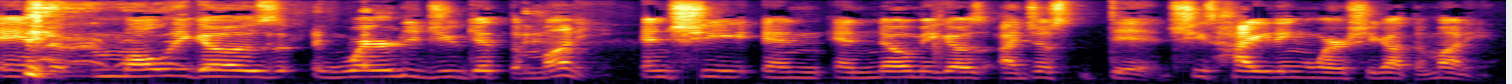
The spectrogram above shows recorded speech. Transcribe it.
and Molly goes, "Where did you get the money?" And she and and Nomi goes, "I just did." She's hiding where she got the money.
